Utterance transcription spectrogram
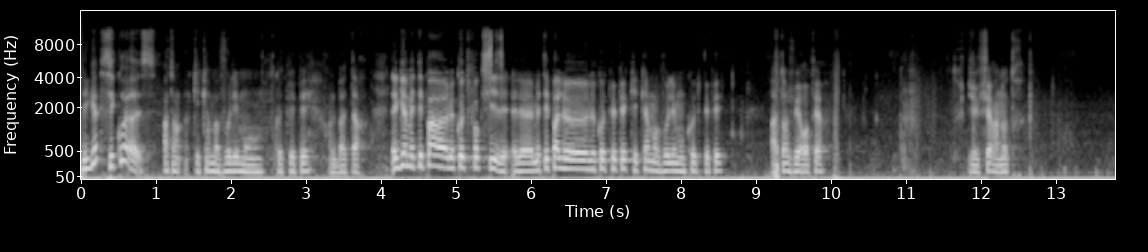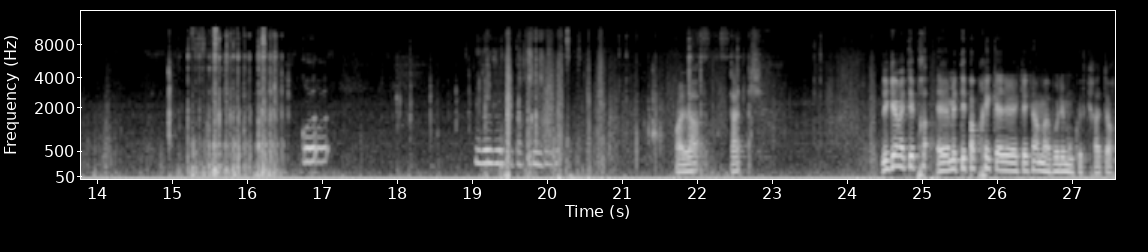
Les gars, c'est quoi euh, Attends, quelqu'un m'a volé mon code PP, oh, le bâtard. Les gars, mettez pas euh, le code Foxy, mettez pas le, le code PP, quelqu'un m'a volé mon code PP. Attends, je vais refaire. Je vais faire un autre. Re- Désolé, je suis parti. Voilà, tac. Les gars, mettez, euh, mettez pas prêt que quelqu'un m'a volé mon code créateur.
